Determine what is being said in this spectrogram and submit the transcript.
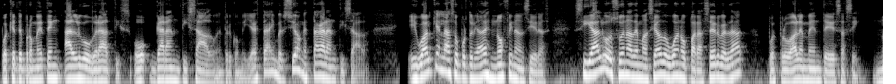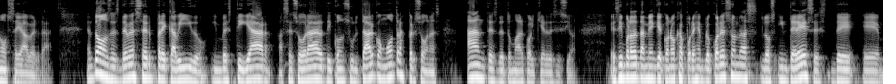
pues que te prometen algo gratis o garantizado, entre comillas. Esta inversión está garantizada. Igual que en las oportunidades no financieras, si algo suena demasiado bueno para ser verdad, pues probablemente es así, no sea verdad. Entonces debes ser precavido, investigar, asesorarte y consultar con otras personas antes de tomar cualquier decisión. Es importante también que conozcas, por ejemplo, cuáles son los intereses de, eh,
